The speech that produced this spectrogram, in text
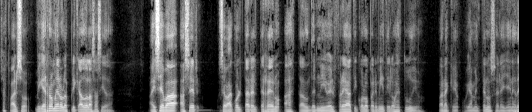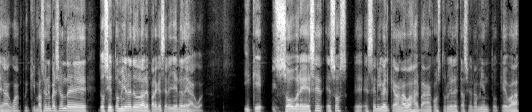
Eso es falso. Miguel Romero lo ha explicado a la saciedad. Ahí se va a hacer, se va a cortar el terreno hasta donde el nivel freático lo permite y los estudios, para que obviamente no se le llene de agua. Pues ¿quién va a hacer una inversión de 200 millones de dólares para que se le llene de agua? Y que sobre ese, esos, eh, ese nivel que van a bajar, van a construir el estacionamiento que va,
